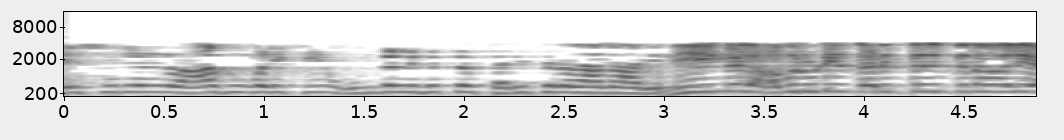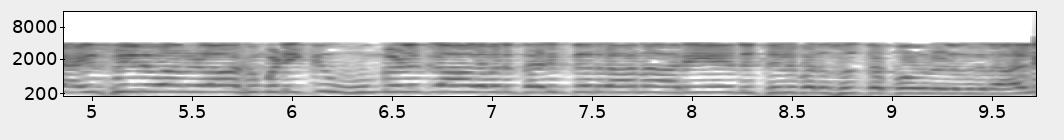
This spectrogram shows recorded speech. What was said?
ஐஸ்வர்யர்கள் ஆகும்படிக்கு உங்கள் நிமித்தம் சரித்திரரானார். நீங்கள் அவருடைய தரித்திரத்தினாலே ஐஸ்வர்யவான்களாகும்படிக்கு உங்களுக்காக அவர் தரித்திரானாரே என்று சொல்லி பரிசுத்த பவுல் எழுதுகிறார்.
